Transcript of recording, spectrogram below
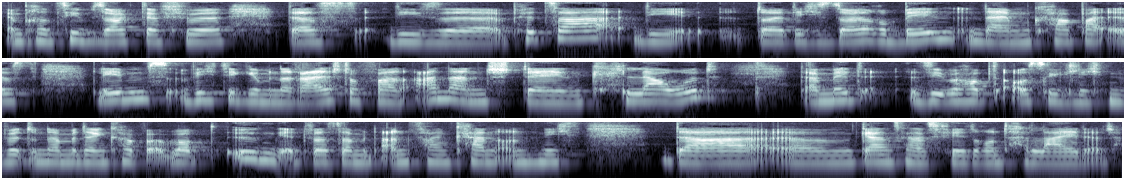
im Prinzip sorgt dafür, dass diese Pizza, die deutlich säurebildend in deinem Körper ist, lebenswichtige Mineralstoffe an anderen Stellen klaut, damit sie überhaupt ausgeglichen wird und damit dein Körper überhaupt irgendetwas damit anfangen kann und nicht da ähm, ganz, ganz viel drunter leidet.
